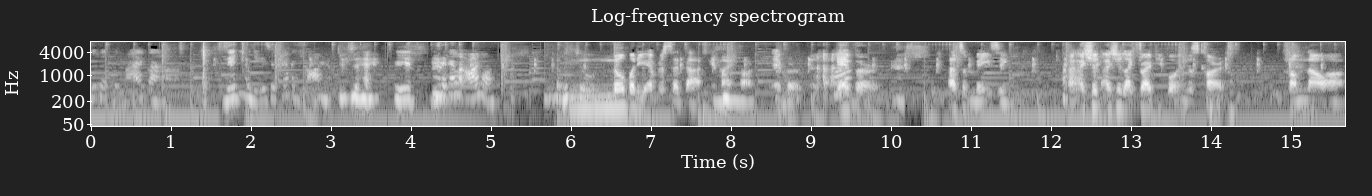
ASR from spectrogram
rất là thoải mái và nếu như mà chị đi xe khác là chị ói nữa. Thì xe khác là ói rồi. Nobody ever said that in my car, ever, ever. That's amazing. I, I should I should like drive people in this car from now on.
